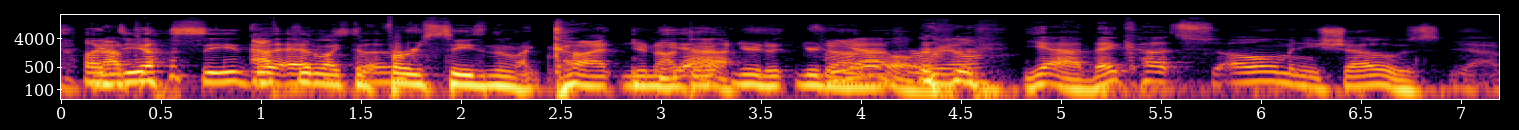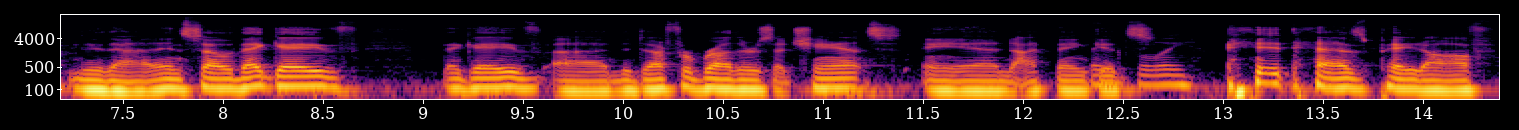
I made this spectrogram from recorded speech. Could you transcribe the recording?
like, And do y'all after- see the after like the first season? They're like, cut. You're not. Yeah. done. You're you're done. Yeah, for real. yeah, they cut so many shows Yeah. do that, and so they gave they gave uh, the Duffer Brothers a chance, and I think Thankfully. it's it has paid off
